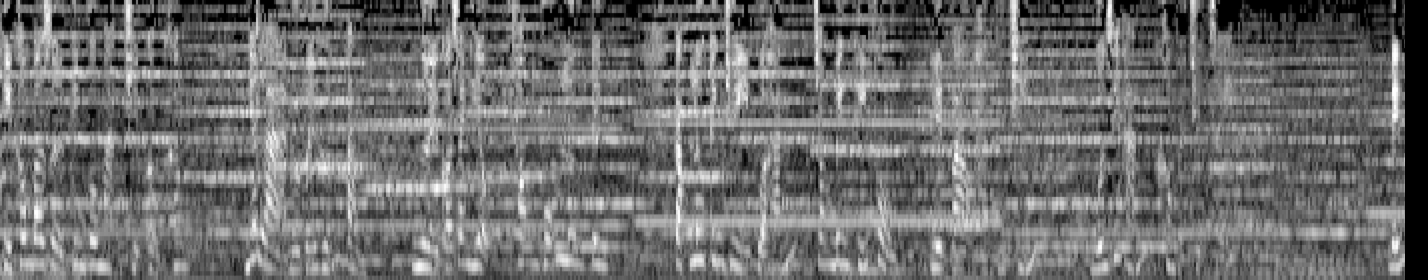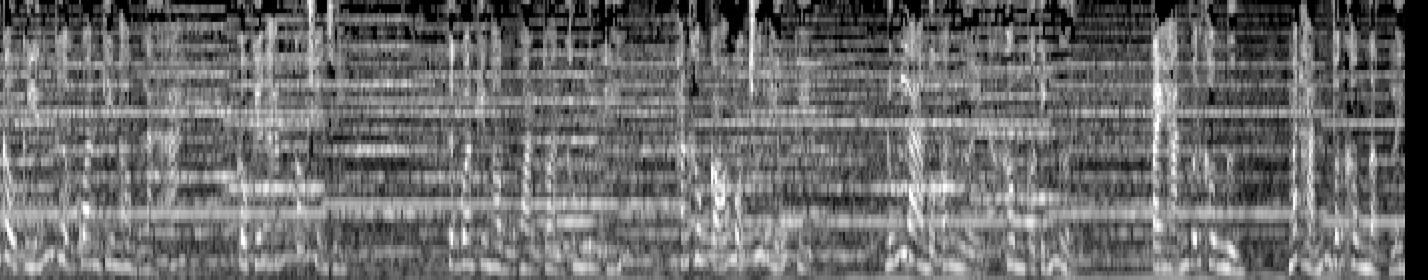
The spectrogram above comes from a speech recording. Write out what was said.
Thì không bao giờ kinh vô mạng chịu ở không. Nhất là đối với hướng tòng Người có danh hiệu phong vũ lưu tinh. Cặp lưu tinh trùy của hắn Trong binh khí phổ liệt vào hàng thứ 9 Muốn giết hắn, không phải chuyện dễ. Đến cầu kiến Thượng quan Kim Hồng là ai? Cầu kiến hắn có chuyện gì? Thượng quan Kim Hồng hoàn toàn không lưu ý. Hắn không có một chút hiếu kỳ. Đúng là một con người không có tính người. Tay hắn vẫn không ngừng, Mắt hắn vẫn không ngẩng lên.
